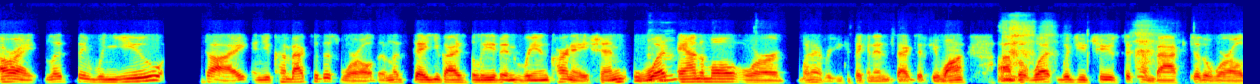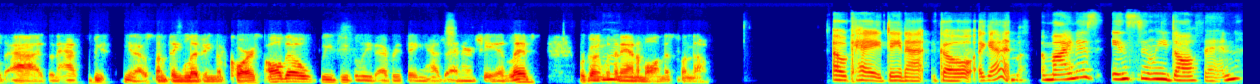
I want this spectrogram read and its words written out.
All right, let's say when you die and you come back to this world, and let's say you guys believe in reincarnation, what Mhm. animal or whatever, you can pick an insect if you want, um, but what would you choose to come back to the world as? And it has to be, you know, something living, of course. Although we do believe everything has energy and lives, we're going with an animal on this one, though. Okay, Dana, go again. Mine is instantly dolphin.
